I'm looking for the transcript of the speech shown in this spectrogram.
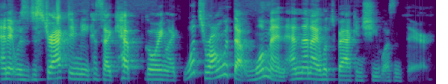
and it was distracting me because I kept going like, "What's wrong with that woman?" And then I looked back, and she wasn't there.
